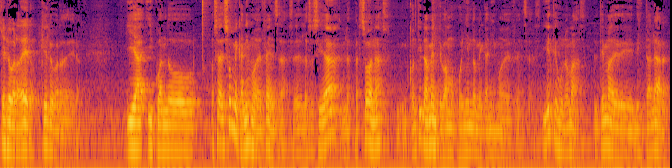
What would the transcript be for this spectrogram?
Que es lo verdadero. que es lo verdadero. Y, a- y cuando, o sea, son mecanismos de defensa. Sea, la sociedad, las personas, continuamente vamos poniendo mecanismos de defensa. Y este es uno más. El tema de instalar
